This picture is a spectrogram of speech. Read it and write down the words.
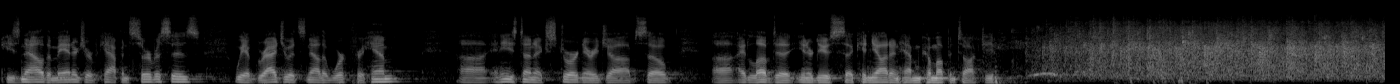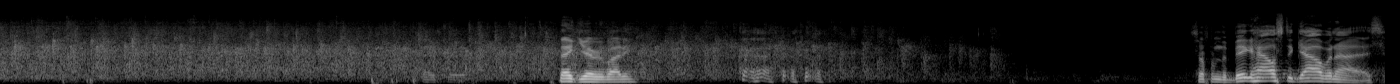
He's now the manager of Captain Services. We have graduates now that work for him, uh, and he's done an extraordinary job. So uh, I'd love to introduce uh, Kenyatta and have him come up and talk to you. Thank you, everybody. so from the big house to galvanize,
